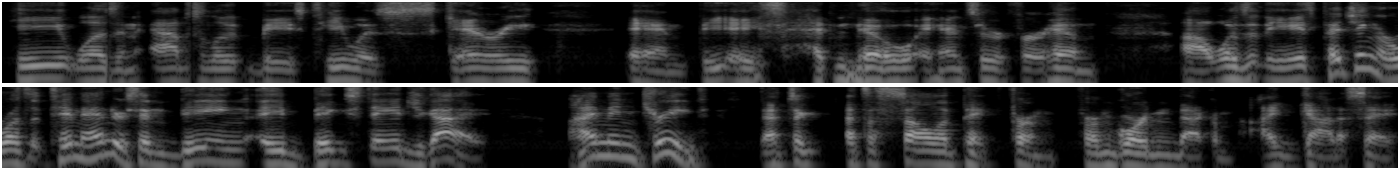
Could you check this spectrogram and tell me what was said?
He was an absolute beast. He was scary, and the A's had no answer for him. Uh, was it the A's pitching or was it Tim Anderson being a big stage guy? I'm intrigued. That's a that's a solid pick from from Gordon Beckham. I gotta say.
